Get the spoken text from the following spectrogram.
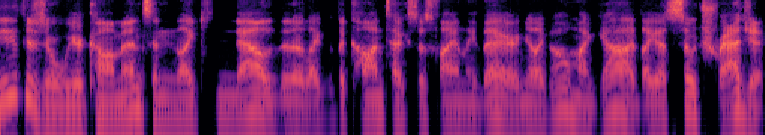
"Eh, these are weird comments and like now they're like the context is finally there and you're like oh my god like that's so tragic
